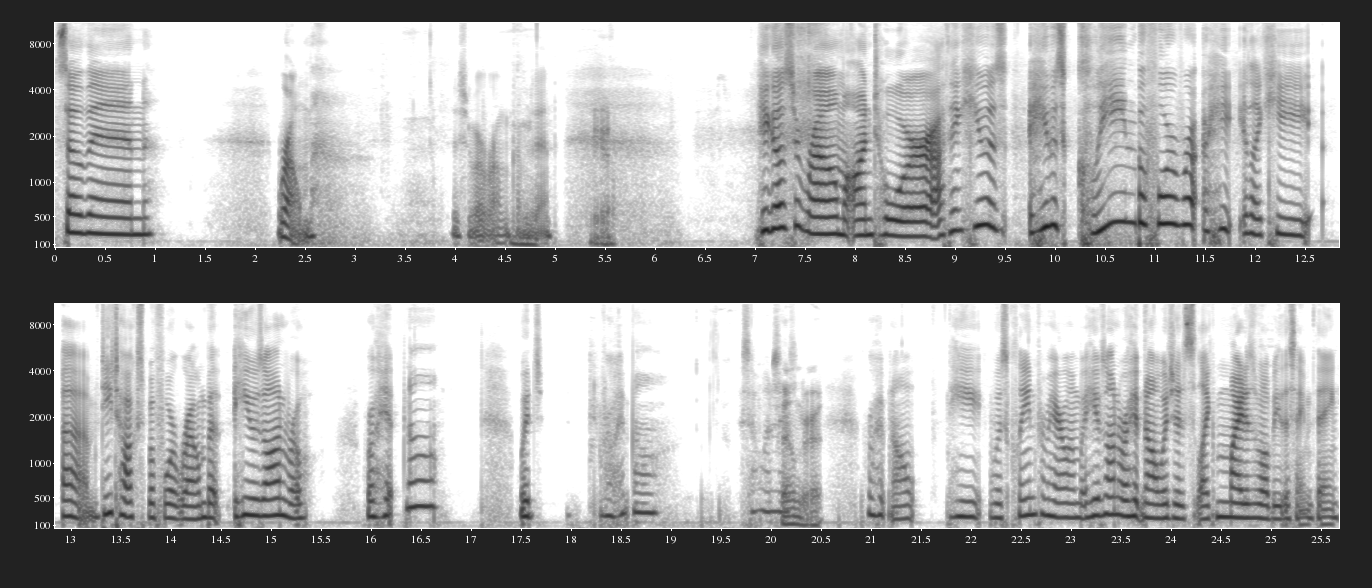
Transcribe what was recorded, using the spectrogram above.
so then Rome. This is where Rome comes Mhm. in. Yeah. He goes to Rome on tour. I think he was he was clean before Ro- he like he um detoxed before Rome, but he was on Ro- Rohypnol, which Rohypnol is that what it is? Sound right. Rohypnol. He was clean from heroin, but he was on Rohypnol, which is like might as well be the same thing.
